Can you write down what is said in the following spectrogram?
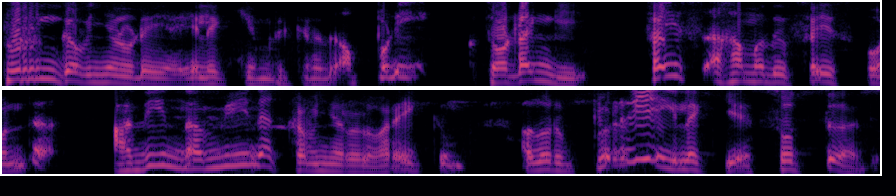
பெருங்கவிஞனுடைய இலக்கியம் இருக்கிறது. அப்படி தொடங்கி ஃபைஸ் அகமது ஃபைஸ் போன்ற அதிநவீன கவிஞர்கள் வரைக்கும் அது ஒரு பெரிய இலக்கிய சொத்து அது.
